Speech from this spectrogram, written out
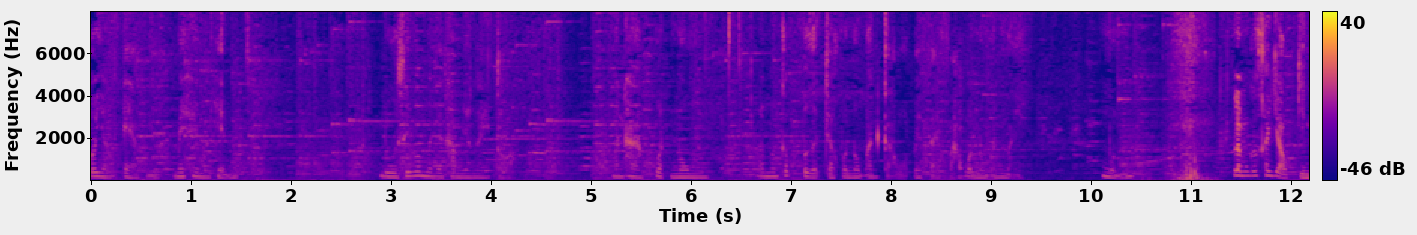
ก็ยังแอบอยู่ไม่ให้มันเห็น ดูซิว่ามันจะทำยังไงต่อ มันหาขวดนม แล้วมันก็เปิดจากขวดนมอันเก่าไปใส่ฝาขวดนมอันใหม่ หมุน แล้วมันก็เขย่ากิน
